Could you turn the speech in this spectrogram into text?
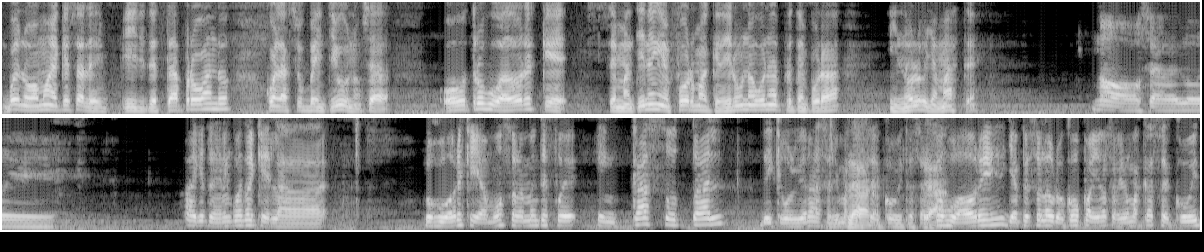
bueno, vamos a ver qué sale, y está probando con la sub-21. O sea, otros jugadores que se mantienen en forma, que dieron una buena pretemporada y no los llamaste. No, o sea, lo de. Hay que tener en cuenta que la. Los jugadores que llamó solamente fue en caso tal de que volvieran a salir más Claro, casos de COVID. O sea, claro. esos jugadores ya empezó la Eurocopa, ya no salieron más casos de COVID,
